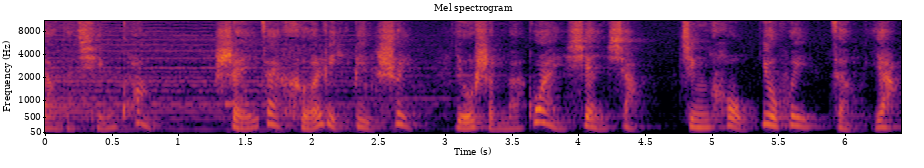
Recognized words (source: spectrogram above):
样的情况？谁在合理避税？有什么怪现象？今后又会怎样？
